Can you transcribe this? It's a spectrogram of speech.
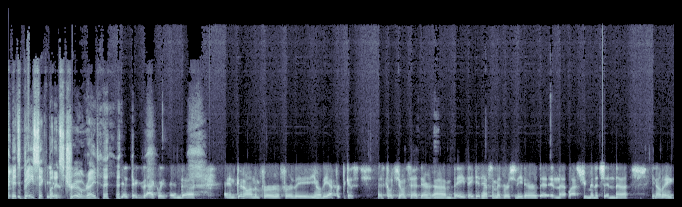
it's basic but it's true right? Exactly. And uh and good on them for for the you know the effort because as Coach Jones said there, um, they they did have some adversity there in that last few minutes, and uh, you know they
